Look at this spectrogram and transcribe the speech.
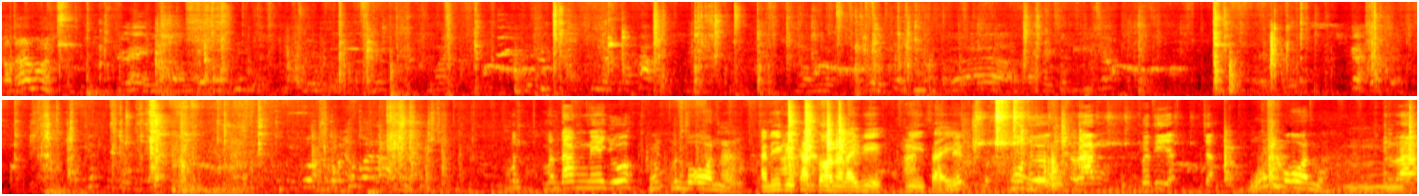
Cầm đó thôi. มันมันดังแน่อยู่ มันบ่อ่อนน่ะอันนี้คือขั้นตอนอะไรพี่พี่ใส่เล็กคือรังเพื่อที่จะโอ้มันบ่อ่อนบ่อืมเป็นรัง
